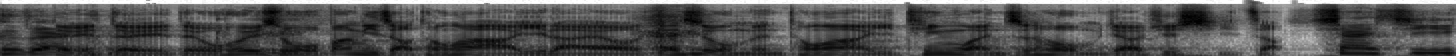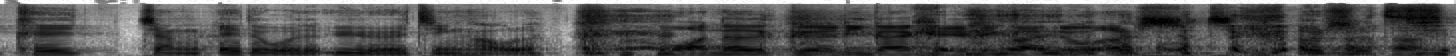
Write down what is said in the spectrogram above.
对对对，我会说我帮你找童话阿姨来哦，但是我们童话阿姨听完之后，我们就要去洗澡。下一集可以讲 Ada 我的育儿经好了，哇，那个应该可以另外录二十集。二十集。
